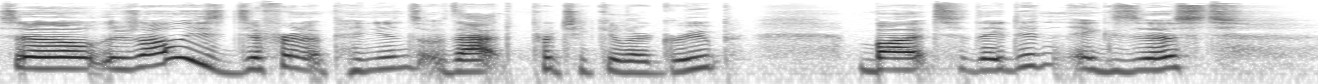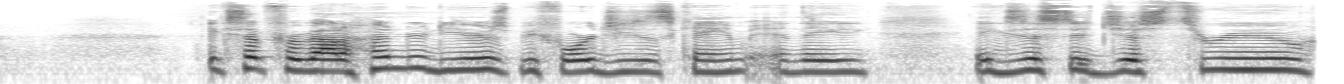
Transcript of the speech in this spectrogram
So there's all these different opinions of that particular group but they didn't exist except for about a hundred years before Jesus came, and they existed just through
